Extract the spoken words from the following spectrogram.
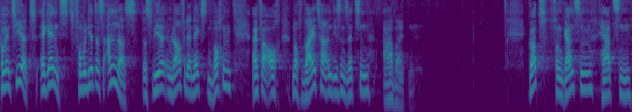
kommentiert, ergänzt, formuliert das anders, dass wir im Laufe der nächsten Wochen einfach auch noch weiter an diesen Sätzen arbeiten. Gott von ganzem Herzen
